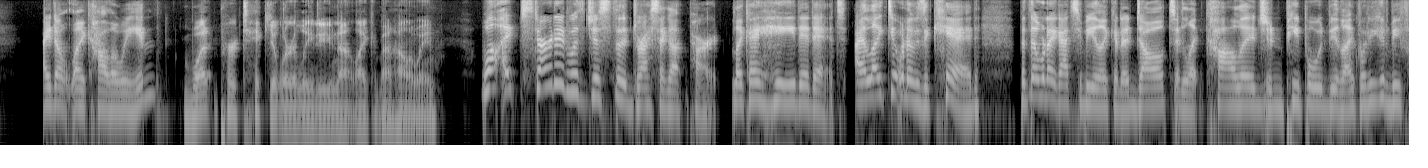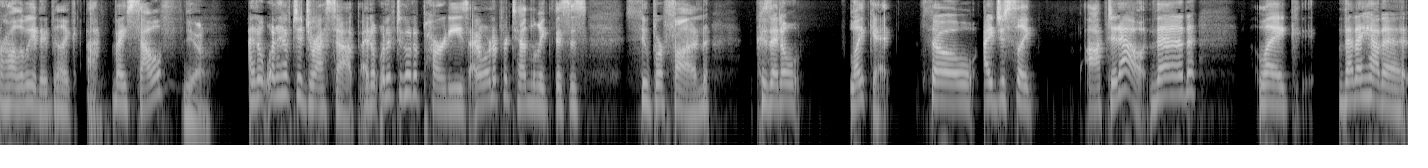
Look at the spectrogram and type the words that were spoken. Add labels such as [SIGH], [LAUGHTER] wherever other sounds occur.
I don't like Halloween. What particularly do you not like about Halloween? Well, it started with just the dressing up part. Like I hated it. I liked it when I was a kid, but then when I got to be like an adult and like college, and people would be like, "What are you going to be for Halloween?" I'd be like, uh, "Myself." Yeah. I don't want to have to dress up. I don't want to have to go to parties. I don't want to pretend like this is super fun because I don't like it. So I just like opted out. Then, like, then I had a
